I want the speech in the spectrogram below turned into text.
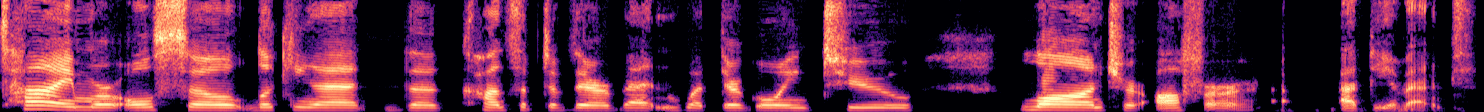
time we're also looking at the concept of their event and what they're going to launch or offer at the event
